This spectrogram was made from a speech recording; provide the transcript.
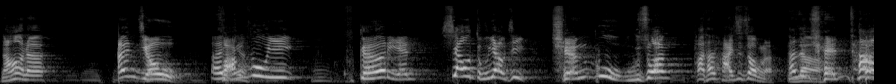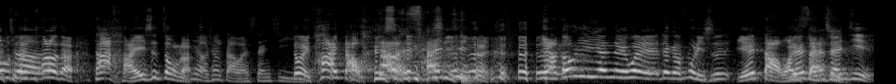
然后呢，N95 防护衣、隔帘、消毒药剂全部武装。他他还是中了，他是全套的，全套的，他还是中了。你好像打完三剂，对，他还打完三剂。对，亚东医院那位那个护理师也打完三剂。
